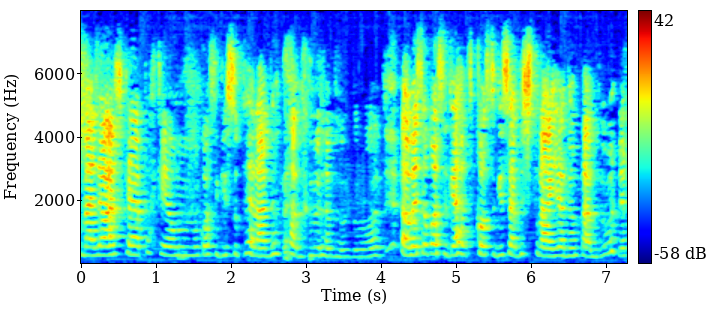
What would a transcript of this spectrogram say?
Mas eu acho que é porque eu não, consegui superar a dentadura do, do outro. Talvez se eu conseguisse, conseguisse abstrair a dentadura.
